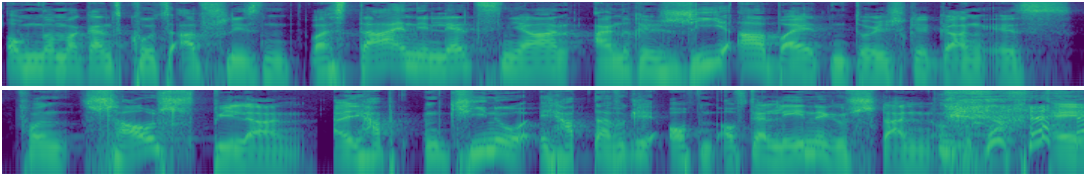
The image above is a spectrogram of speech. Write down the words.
um nochmal ganz kurz abschließen, was da in den letzten Jahren an Regiearbeiten durchgegangen ist, von Schauspielern. Also ich habe im Kino, ich habe da wirklich auf, auf der Lehne gestanden und gedacht, ey,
